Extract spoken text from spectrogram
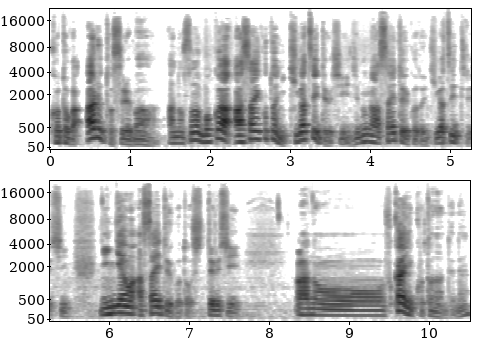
ことがあるとすればあのその僕は浅いことに気が付いてるし自分が浅いということに気が付いてるし人間は浅いということを知ってるしあの深いことなんでね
